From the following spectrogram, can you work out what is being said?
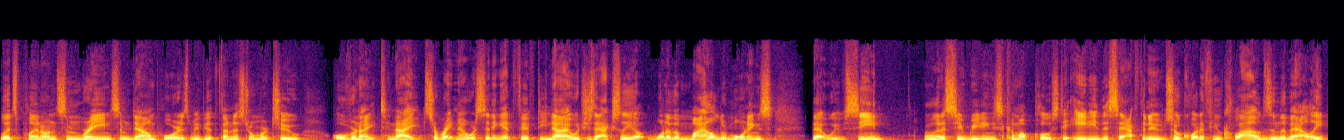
Let's plan on some rain, some downpours, maybe a thunderstorm or two overnight tonight. So right now we're sitting at 59, which is actually a, one of the milder mornings that we've seen. And we're going to see readings come up close to 80 this afternoon. So quite a few clouds in the valley.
